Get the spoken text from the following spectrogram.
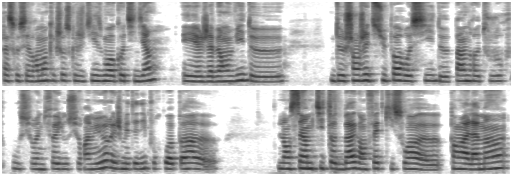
parce que c'est vraiment quelque chose que j'utilise moi au quotidien. Et j'avais envie de, de changer de support aussi, de peindre toujours ou sur une feuille ou sur un mur. Et je m'étais dit pourquoi pas lancer un petit tote bag en fait qui soit peint à la main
